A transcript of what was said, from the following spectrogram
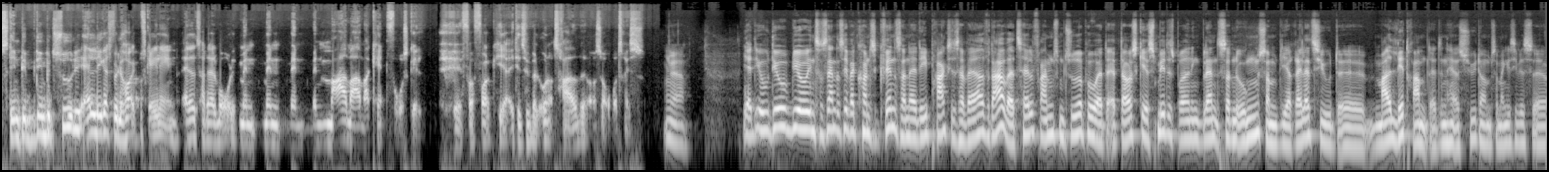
så det er, en, det er en betydelig, alle ligger selvfølgelig højt på skalaen, alle tager det alvorligt, men, men, men, men meget, meget markant forskel øh, for folk her, i det tilfælde under 30 og så over 60. Ja. Ja, det, er jo, det er jo, bliver jo interessant at se, hvad konsekvenserne af det i praksis har været, for der har jo været tal fremme, som tyder på, at, at der også sker smittespredning blandt sådan unge, som bliver relativt øh, meget let ramt af den her sygdom, så man kan sige, hvis, øh,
